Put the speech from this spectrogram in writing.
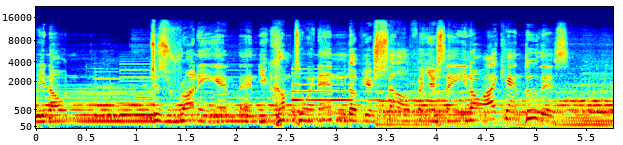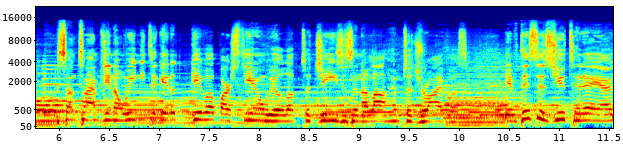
you know, just running and, and you come to an end of yourself and you're saying, you know, I can't do this. Sometimes, you know, we need to get give up our steering wheel up to Jesus and allow Him to drive us. If this is you today, I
